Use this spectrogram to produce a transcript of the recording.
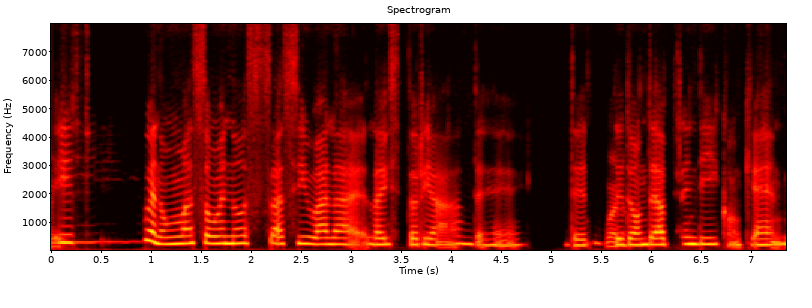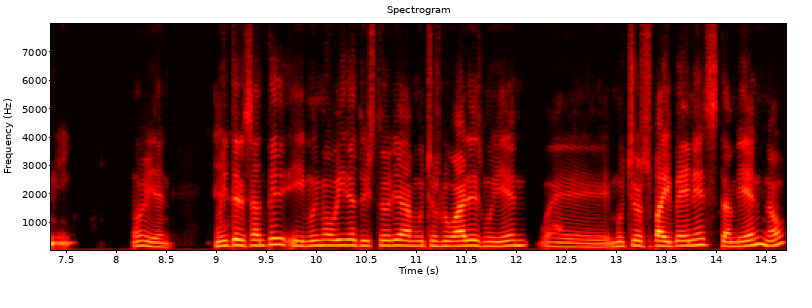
Y bueno, más o menos así va la, la historia de, de, de, dónde aprendí, con quién. Muy bien. Muy interesante y muy movida tu historia a muchos lugares, muy bien. Eh, muchos vaivenes también, ¿no?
